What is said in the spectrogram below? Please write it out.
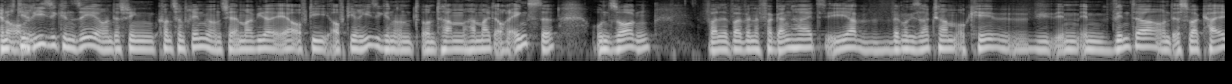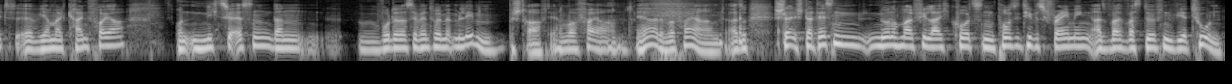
Wenn genau. ich die Risiken sehe und deswegen konzentrieren wir uns ja immer wieder eher auf die, auf die Risiken und, und haben, haben halt auch Ängste und Sorgen, weil, weil wir in der Vergangenheit, ja, wenn wir gesagt haben, okay, im, im Winter und es war kalt, äh, wir haben halt kein Feuer und nichts zu essen, dann wurde das eventuell mit dem Leben bestraft. Ja. Dann war Feierabend. Ja, dann war Feierabend. Also st stattdessen nur noch mal vielleicht kurz ein positives Framing. Also was, was dürfen wir tun?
